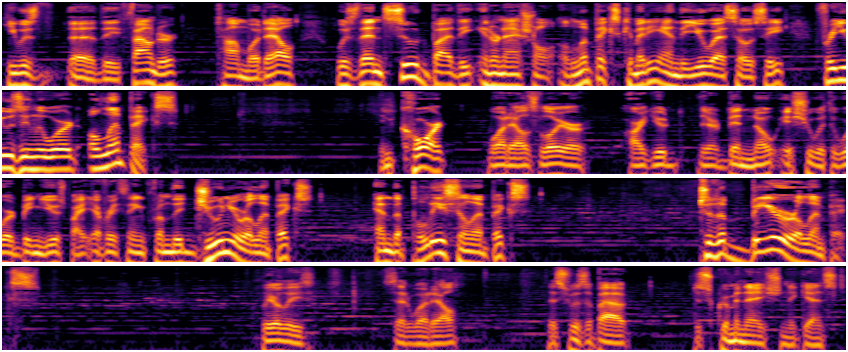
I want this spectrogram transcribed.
He was uh, the founder, Tom Waddell, was then sued by the International Olympics Committee and the USOC for using the word Olympics. In court, Waddell's lawyer argued there had been no issue with the word being used by everything from the Junior Olympics and the Police Olympics to the Beer Olympics. Clearly, said Waddell, this was about discrimination against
